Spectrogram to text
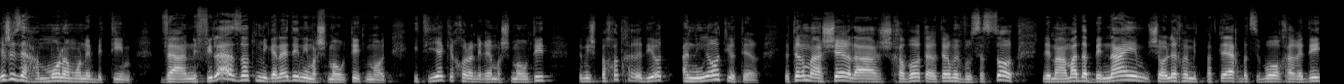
יש לזה המון המון היבטים, והנפילה הזאת מגן עדן היא משמעותית מאוד. היא תהיה ככל הנראה משמעותית למשפחות חרדיות עניות יותר, יותר מאשר לשכבות היותר מבוססות, למעמד הביניים שהולך ומתפתח בציבור החרדי,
